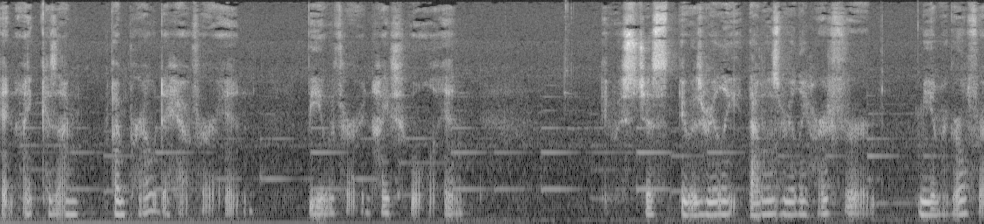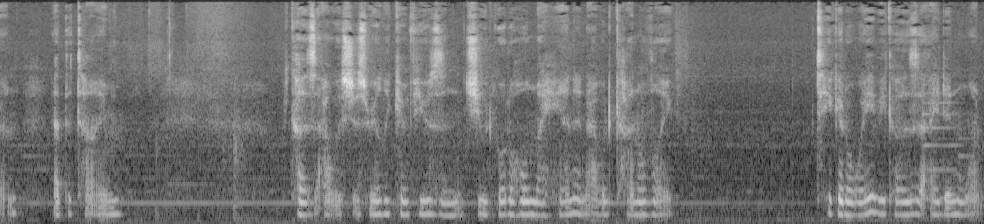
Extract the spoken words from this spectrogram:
And I, because I'm, I'm proud to have her and be with her in high school. And it was just, it was really, that was really hard for me and my girlfriend at the time because I was just really confused and she would go to hold my hand and I would kind of like take it away because I didn't want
